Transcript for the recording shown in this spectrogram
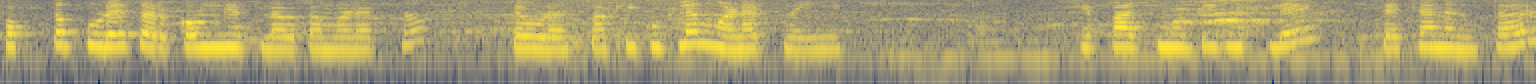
फक्त पुढे सरकवून घेतला होता मण्यातनं. तेवढाच. बाकी कुठल्या मण्यात नाही आहे हे पाच मोती घातले. त्याच्यानंतर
